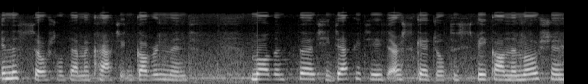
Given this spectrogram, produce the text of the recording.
in the Social Democratic government. More than 30 deputies are scheduled to speak on the motion,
